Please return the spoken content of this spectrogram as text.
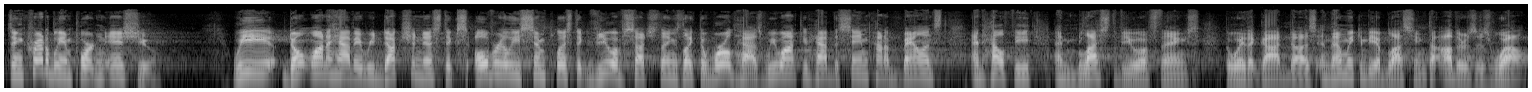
It's an incredibly important issue. We don't want to have a reductionistic, overly simplistic view of such things like the world has. We want to have the same kind of balanced and healthy and blessed view of things the way that God does, and then we can be a blessing to others as well.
